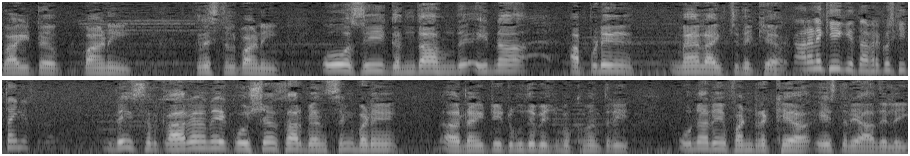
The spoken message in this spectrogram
ਵਾਈਟ ਪਾਣੀ ਕ੍ਰਿਸਟਲ ਪਾਣੀ ਉਹ ਅਸੀਂ ਗੰਦਾ ਹੁੰਦੇ ਇਹਨਾਂ ਆਪਣੇ ਮੈਂ ਲਾਈਫ 'ਚ ਦੇਖਿਆ। ਸਰਕਾਰਾਂ ਨੇ ਕੀ ਕੀਤਾ? ਫਿਰ ਕੁਝ ਕੀਤਾ ਹੀ ਨਹੀਂ ਉਸ ਤੋਂ ਬਾਅਦ? ਨਹੀਂ ਸਰਕਾਰਾਂ ਨੇ ਕੋਸ਼ਿਸ਼ ਸਰ ਬੇਅੰਤ ਸਿੰਘ ਬਣੇ ਅ, 92 ਦੇ ਵਿੱਚ ਮੁੱਖ ਮੰਤਰੀ ਉਹਨਾਂ ਨੇ ਫੰਡ ਰੱਖਿਆ ਇਸ ਦਰਿਆ ਦੇ ਲਈ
